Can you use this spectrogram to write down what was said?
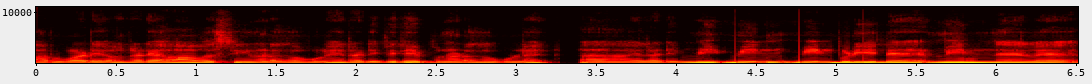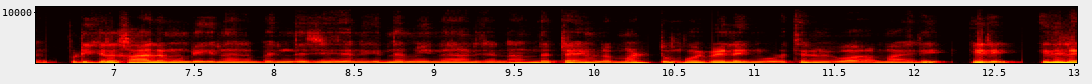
அறுவடையோ இல்லாட்டி ஹார்வெஸ்டிங் நடக்கக்குள்ள இல்லாட்டி விதைப்பு நடக்கக்குள்ள இல்லாட்டி மீன் மீன் மீன் பிடியில மீன்ல பிடிக்கிற காலம் உண்டிக்குதானே இப்ப இந்த சீசனுக்கு இந்த மீன் அடிச்சோன்னா அந்த டைம்ல மட்டும் போய் வேலைக்கு கூட திரும்பி போற மாதிரி இருக்கு இதுல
